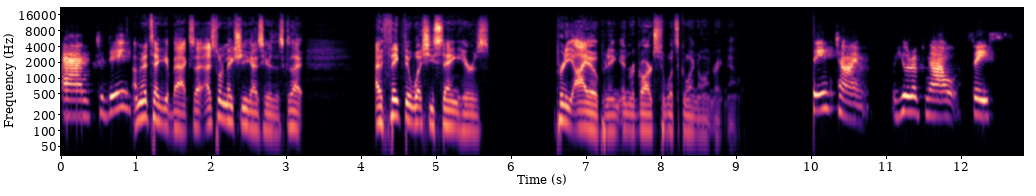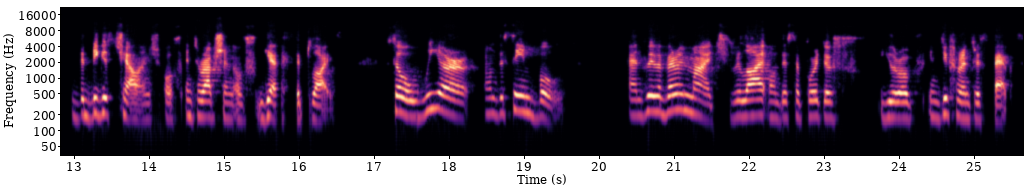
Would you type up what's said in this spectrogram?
And today I'm going to take it back So I, just want to make sure you guys hear this cuz I I think that what she's saying here is pretty eye-opening in regards to what's going on right now. Same time, Europe now faces the biggest challenge of interruption of gas supplies. So we are on the same boat and we very much rely on the support of Europe in different respects.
